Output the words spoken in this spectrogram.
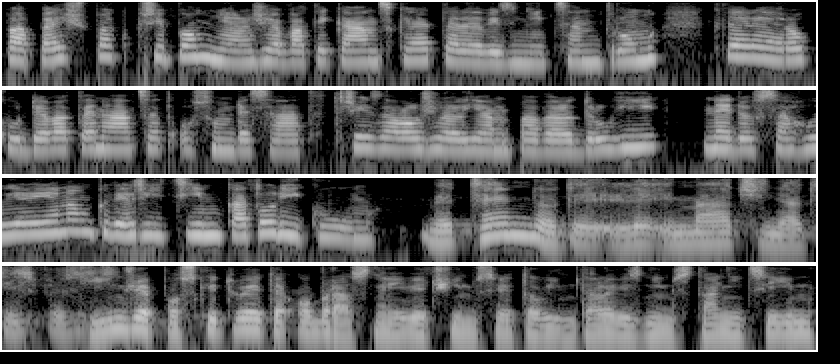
Papež pak připomněl, že Vatikánské televizní centrum, které roku 1983 založil Jan Pavel II., nedosahuje jenom k věřícím katolíkům. Tím, že poskytujete obraz největším světovým televizním stanicím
